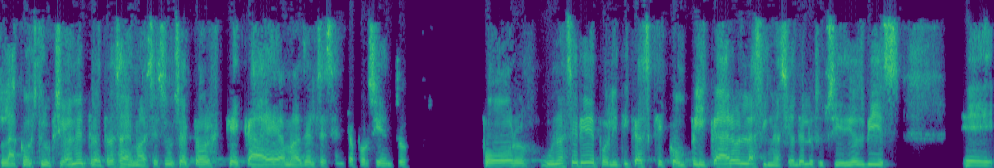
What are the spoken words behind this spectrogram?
La construcción, entre otras, además es un sector que cae a más del 60% por una serie de políticas que complicaron la asignación de los subsidios BIS, eh,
